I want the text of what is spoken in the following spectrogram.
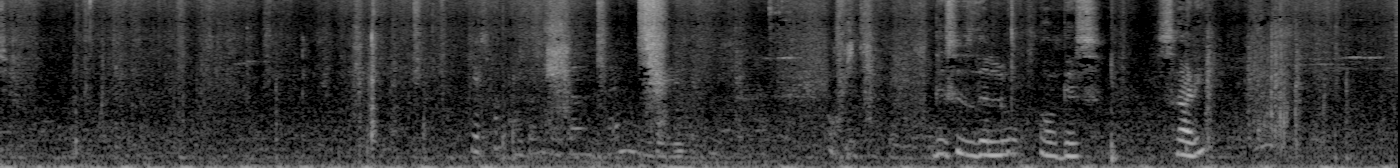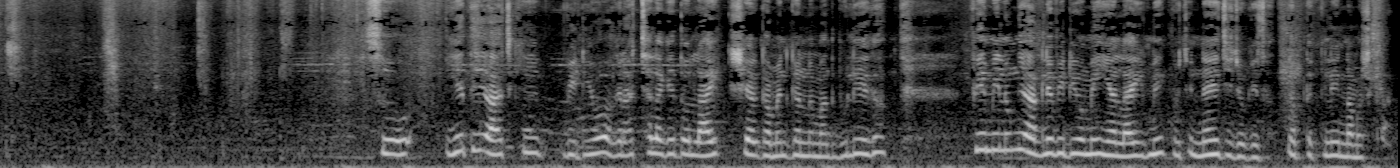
This is the look of this sari so so, ये थी आज की वीडियो। अगर अच्छा लगे तो लाइक शेयर कमेंट करना मत भूलिएगा। फिर मिलूँगी अगले वीडियो में या लाइव में कुछ नए चीज़ों के साथ। तब तक के लिए नमस्कार।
